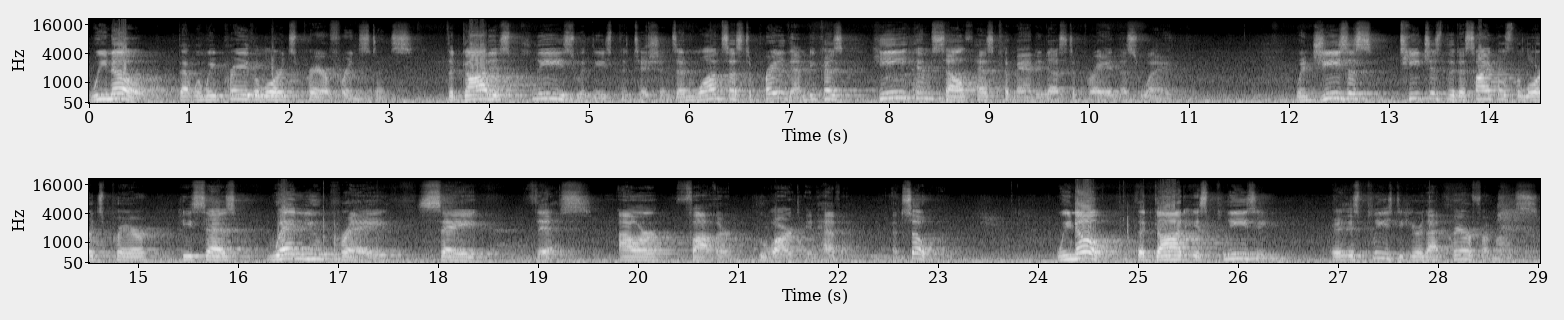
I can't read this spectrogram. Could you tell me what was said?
We know that when we pray the Lord's Prayer, for instance, that God is pleased with these petitions and wants us to pray them because He Himself has commanded us to pray in this way. When Jesus teaches the disciples the Lord's Prayer, He says, When you pray, say this Our Father who art in heaven, and so on. We know that God is pleasing, is pleased to hear that prayer from us.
